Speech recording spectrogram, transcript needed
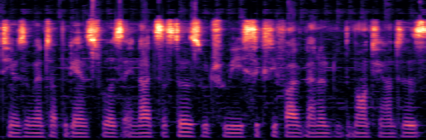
teams I went up against was a Night Sisters, which we 65 bannered with the Bounty Hunters,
